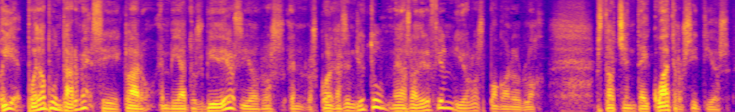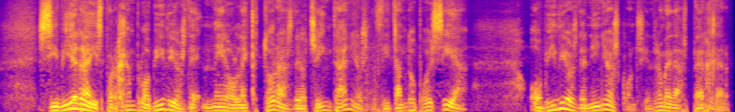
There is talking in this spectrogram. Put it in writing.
Oye, ¿puedo apuntarme? Sí, claro. Envía tus vídeos y los, los cuelgas en YouTube, me das la dirección y yo los pongo en el blog. Hasta 84 sitios. Si vierais, por ejemplo, vídeos de neolectoras de 80 años recitando poesía, o vídeos de niños con síndrome de Asperger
